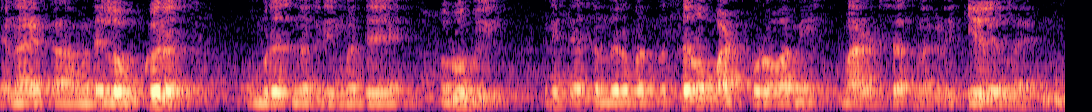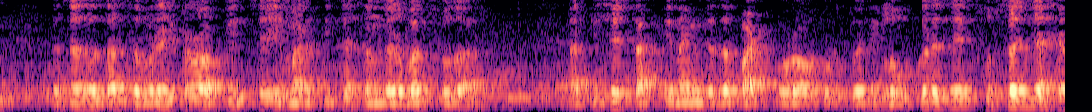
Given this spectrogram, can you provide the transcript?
येणाऱ्या काळामध्ये लवकरच उमरज नगरीमध्ये सुरू होईल. आणि त्या संदर्भातला सर्व पाठपुरावा आम्ही महाराष्ट्र शासनाकडे केलेला आहे. तसंच आता सब रजिस्ट्रार ऑफिसच्या इमारतीच्या संदर्भात सुद्धा अतिशय ताकदीनं आम्ही त्याचा पाठपुरावा करतो आणि लवकरच एक सुसज्ज अशा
